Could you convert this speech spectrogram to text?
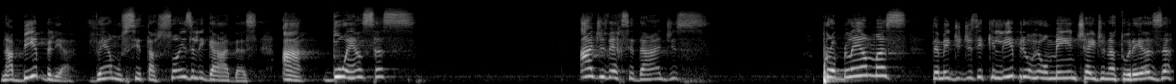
na Bíblia, vemos citações ligadas a doenças, adversidades, problemas também de desequilíbrio realmente aí de natureza,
